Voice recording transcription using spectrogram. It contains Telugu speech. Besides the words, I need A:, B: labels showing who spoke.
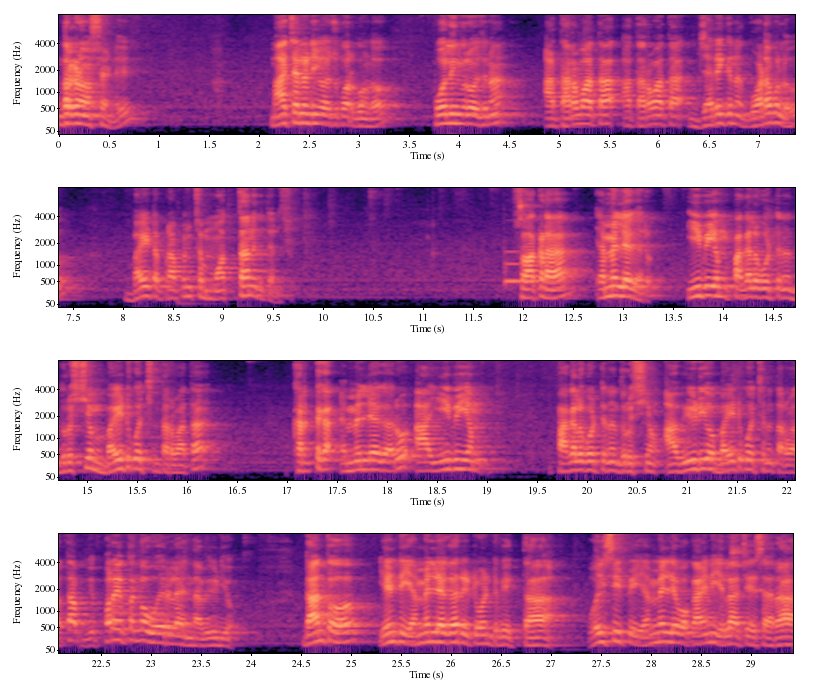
A: అందరికీ నమస్తే అండి. మాచర్ల నియోజకవర్గంలో పోలింగ్ రోజున ఆ తర్వాత ఆ తర్వాత జరిగిన గొడవలు బయట ప్రపంచం మొత్తానికి తెలుసు. సో అక్కడ ఎమ్మెల్యే గారు ఈవీఎం పగలగొట్టిన దృశ్యం బయటకు వచ్చిన తర్వాత కరెక్ట్గా ఎమ్మెల్యే గారు ఆ ఈవీఎం పగలగొట్టిన దృశ్యం ఆ వీడియో బయటకు వచ్చిన తర్వాత విపరీతంగా వైరల్ అయింది ఆ వీడియో. దాంతో ఏంటి ఎమ్మెల్యే గారు ఇటువంటి వ్యక్త? వైసీపీ ఎమ్మెల్యే ఒక ఆయన ఇలా చేశారా?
